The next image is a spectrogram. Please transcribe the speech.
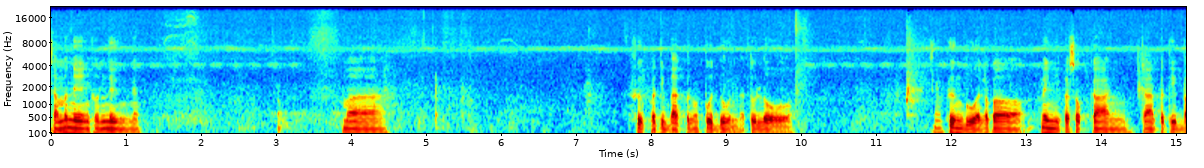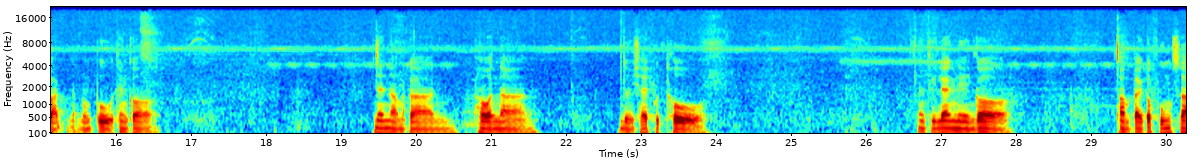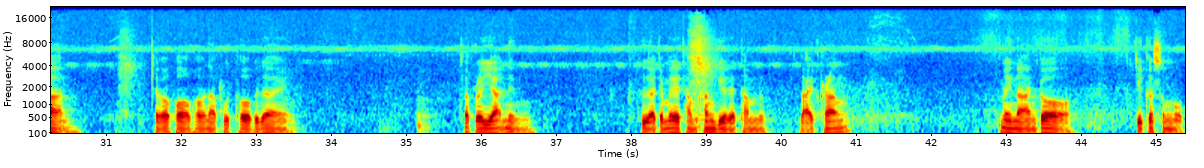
สามเณรคนหนึ่งนะ มา ฝึกปฏิบัติกับหลวงปู่ดูลอตุโลเพิ่งบวชแล้วก็ไม่มีประสบการณ์การปฏิบัติหลวงปู่ท่านก็ แนะนำการภาวนา โดยใช้พุทโธทีแรกเนนก็ ทำไปก็ฟุ้งซ่าน แต่ว่าพอภาวนาพุทโธไปได้ สักระยะหนึ่ง คืออาจจะไม่ได้ทำครั้งเดียวแต่ทำหลายครั้ง ไม่นานก็จิตก็สงบ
